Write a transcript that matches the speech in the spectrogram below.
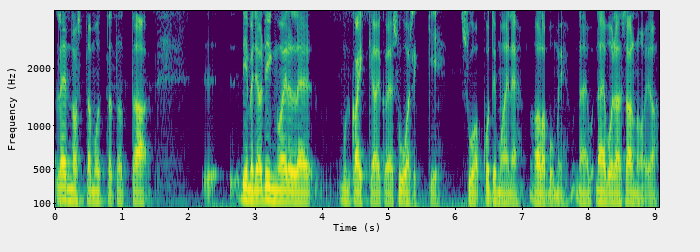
lennosta, mutta tota, nimeni on Dingo edelleen mun kaikki aikojen suosikki, suo, kotimainen albumi, näin, näin voidaan sanoa. Ja,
